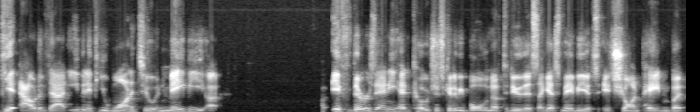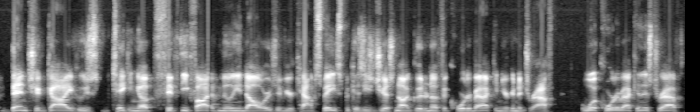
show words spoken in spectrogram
get out of that, even if you wanted to. And maybe uh, if there's any head coach that's going to be bold enough to do this, I guess maybe it's it's Sean Payton, but bench a guy who's taking up fifty five million dollars of your cap space because he's just not good enough at quarterback, and you're going to draft what quarterback in this draft?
